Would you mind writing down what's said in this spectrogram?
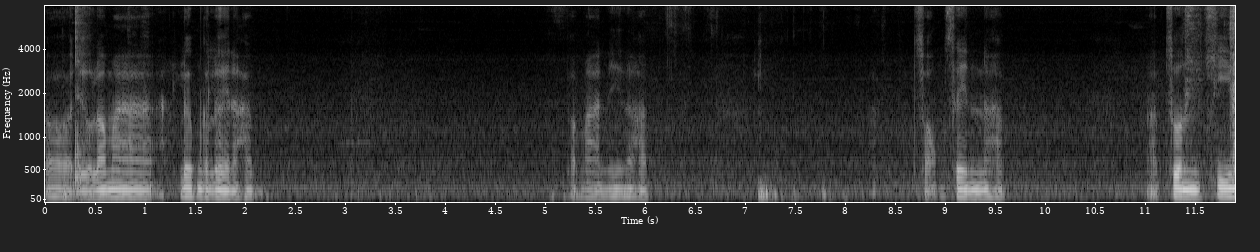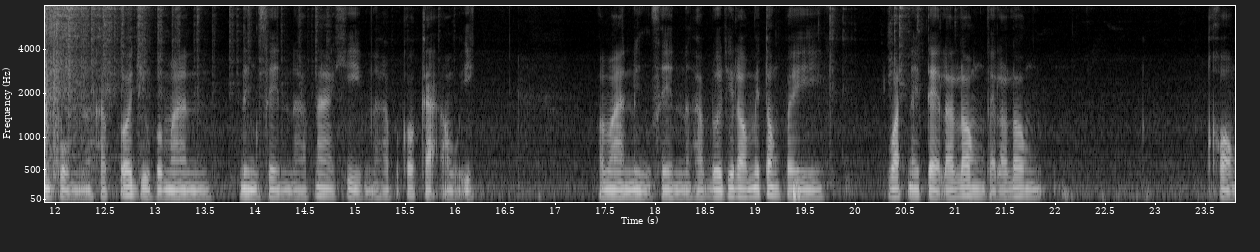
ก็เดี๋ยวเรามาเริ่มกันเลยนะครับ ประมาณนี้นะครับสองเซนนะครับส่วนครีมผมนะครับ ก็อยู่ประมาณหนึ่งเซนนะครับ หน้าครีมนะครับ ก็กะเอาอีกประมาณหนึ่งเซนนะครับ โดยที่เราไม่ต้องไปวัดในแต่ละร่องแต่ละร่องของ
